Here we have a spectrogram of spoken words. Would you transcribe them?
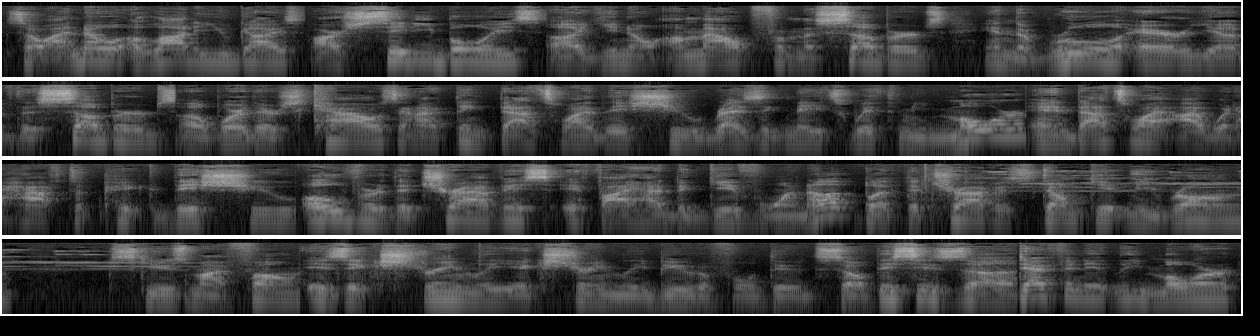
So I know a lot of you guys are city boys. Uh, you know, I'm out from the suburbs in the rural area of the suburbs uh, where there's cows and I think that's why this shoe resonates with me more and that's why I would have to pick this shoe over the Travis if I had to give one up but the Travis don't get me wrong excuse my phone, is extremely, extremely beautiful, dude. So this is uh, definitely more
